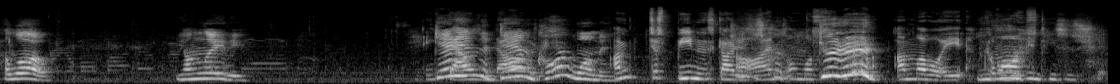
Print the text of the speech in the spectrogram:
Hello. Young lady. Get in the damn car, woman. I'm just beating this guy. Jesus I'm Christ. almost. Get in! I'm level eight. You Come on. piece of shit.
